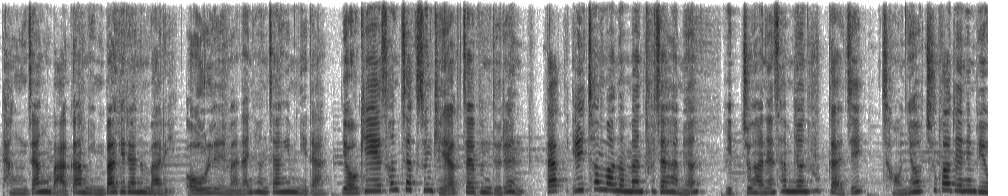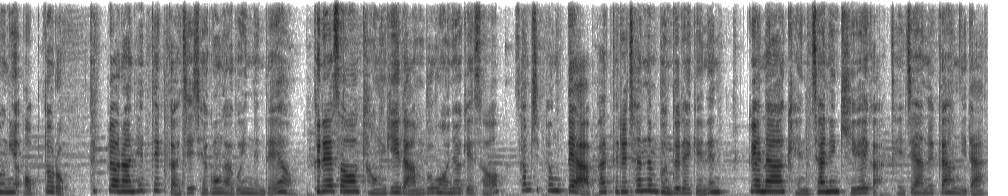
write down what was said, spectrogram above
당장 마감 임박이라는 말이 어울릴 만한 현장입니다. 여기에 선착순 계약자분들은 딱 1천만 원만 투자하면 입주하는 3년 후까지 전혀 추가되는 비용이 없도록 특별한 혜택까지 제공하고 있는데요. 그래서 경기 남부 권역에서 30평대 아파트를 찾는 분들에게는 꽤나 괜찮은 기회가 되지 않을까 합니다.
